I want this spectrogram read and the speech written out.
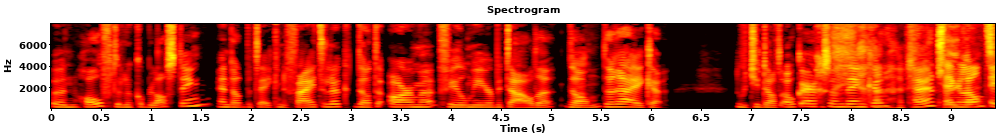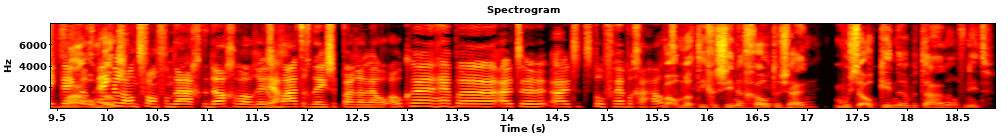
een hoofdelijke belasting. En dat betekende feitelijk dat de armen veel meer betaalden dan de rijken. Doet je dat ook ergens aan denken? Hè? Engeland. Ik denk Maar dat omdat- Engeland van vandaag de dag wel regelmatig deze parallel ook eh, hebben uit, de, uit het stof hebben gehaald. Maar omdat die gezinnen groter zijn, moesten ook kinderen betalen of niet?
